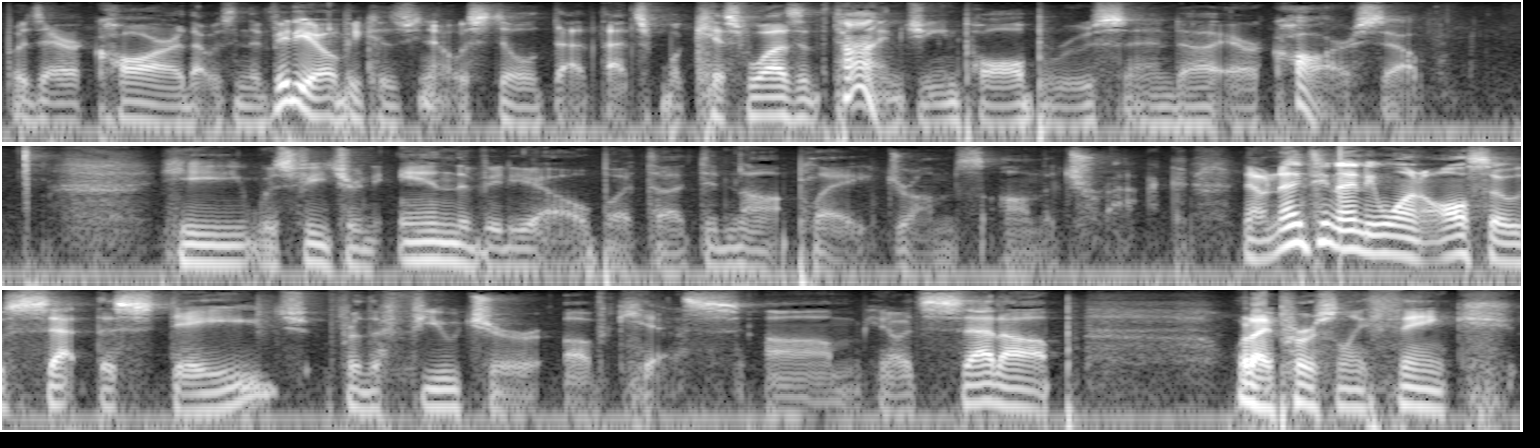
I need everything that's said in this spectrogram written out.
But it's Eric Carr that was in the video because you know it was still that that's what Kiss was at the time: Gene, Paul, Bruce, and uh, Eric Carr. So he was featured in the video, but uh, did not play drums on the track. Now, 1991 also set the stage for the future of Kiss. Um, you know, it set up what I personally think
